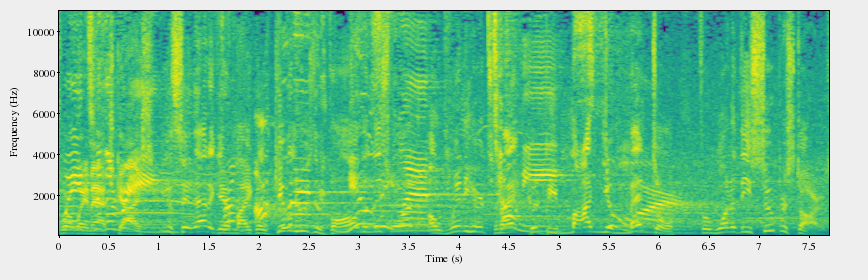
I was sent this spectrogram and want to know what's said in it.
four-way match, guys. ring You can say that again, from Michael. Given who's involved New in this one, a win here tonight could be monumental Storm. for one of these superstars.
